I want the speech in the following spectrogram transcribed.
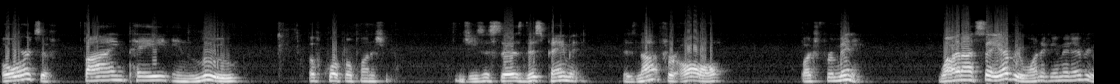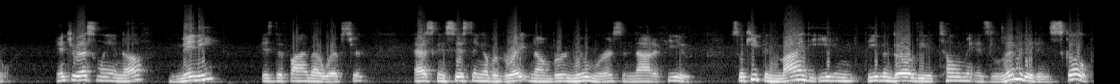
or it's a fine paid in lieu of corporal punishment. Jesus says this payment is not for all, but for many. Why not say everyone if you meant everyone? Interestingly enough, many is defined by Webster as consisting of a great number, numerous, and not a few. So keep in mind that even, even though the atonement is limited in scope,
